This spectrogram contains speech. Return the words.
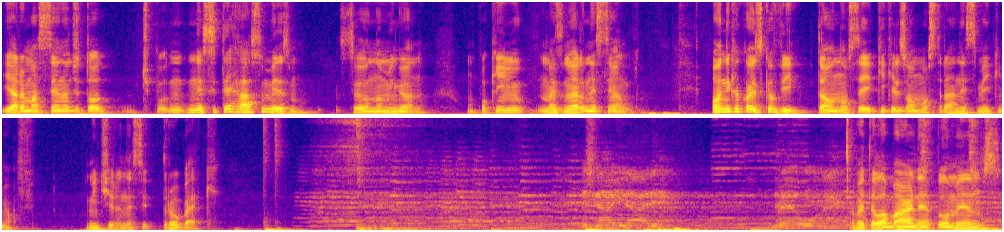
e era uma cena de todo. Tipo, nesse terraço mesmo, se eu não me engano. Um pouquinho, mas não era nesse ângulo. A única coisa que eu vi, então não sei o que, que eles vão mostrar nesse making off. Mentira, nesse throwback. Vai ter Lamar, né? Pelo menos.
